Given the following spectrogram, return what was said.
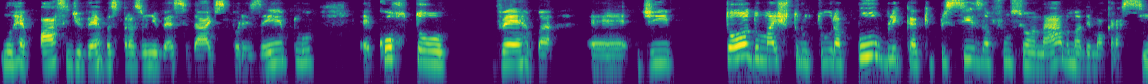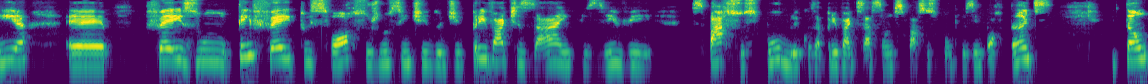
no repasse de verbas para as universidades, por exemplo, é, cortou verba é, de toda uma estrutura pública que precisa funcionar numa democracia, é, fez um, tem feito esforços no sentido de privatizar, inclusive, espaços públicos, a privatização de espaços públicos importantes. Então,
